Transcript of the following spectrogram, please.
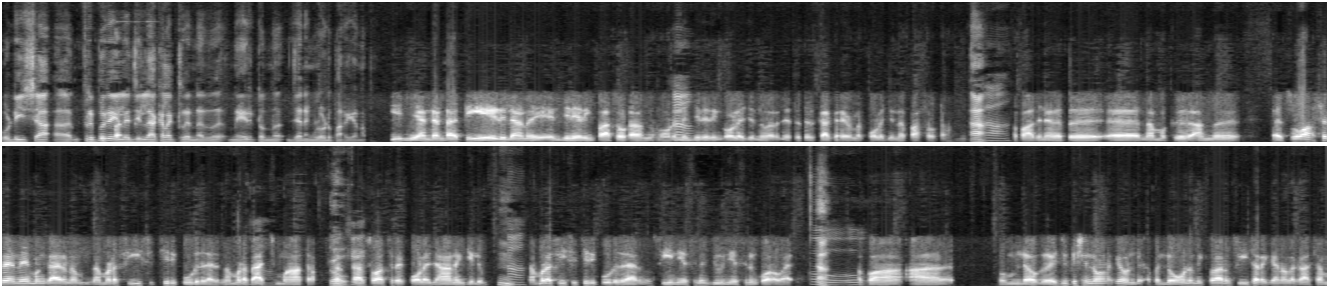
ഒഡീഷ ത്രിപുരയിലെ ജില്ലാ കളക്ടർ എന്നത് നേരിട്ടൊന്ന് ജനങ്ങളോട് പറയണം. ഈ ഞാൻ രണ്ടായിരത്തി ഏഴിലാണ് എഞ്ചിനീയറിംഗ് പാസ് ഔട്ട് ആകുന്നത് മോഡൽ എഞ്ചിനീയറിംഗ് കോളേജ് എന്ന് പറഞ്ഞിട്ട് തൃക്കാക്കരയുള്ള കോളേജിൽ നിന്ന് പാസ് ഔട്ട് ആകുന്നത് ആ. ആ അപ്പൊ അതിനകത്ത് നമുക്ക് അന്ന് സ്വാശ്രയ നിയമം കാരണം നമ്മുടെ ഫീസ് ഇച്ചിരി കൂടുതലായിരുന്നു. നമ്മുടെ ബാച്ച് മാത്രം. സർക്കാർ സ്വാശ്രയ കോളേജ് ആണെങ്കിലും നമ്മുടെ ഫീസ് ഇച്ചിരി കൂടുതലായിരുന്നു. സീനിയേഴ്സിനും ജൂനിയേഴ്സിനും കുറവായിരുന്നു. അപ്പൊ ആ ഇപ്പം ലോ എഡ്യൂക്കേഷൻ ലോണൊക്കെ ഉണ്ട്. അപ്പൊ ലോൺ മിക്കവാറും ഫീസ് അടയ്ക്കാനുള്ള കാശം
